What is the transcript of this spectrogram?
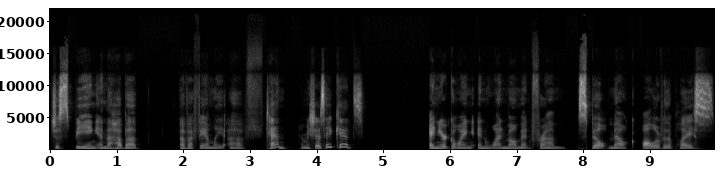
just being in the hubbub of a family of ten. I mean, she has eight kids, and you're going in one moment from spilt milk all over the place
